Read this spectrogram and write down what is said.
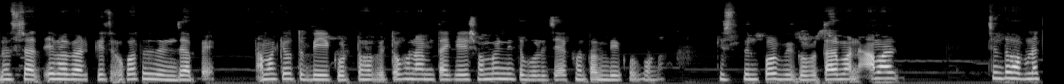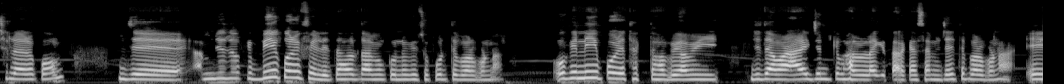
নুসরাত, এভাবে আর কিছু, কতদিন যাবে? আমাকেও তো বিয়ে করতে হবে। তখন আমি তাকে সময় নিতে বলি যে, এখন তো আমি বিয়ে করব না। কিছুদিন পর বিয়ে করব। তার মানে আমার চিন্তা ভাবনা ছিল এরকম যে, আমি যদি ওকে বিয়ে করে ফেলি, তাহলে তো আমি কোনো কিছু করতে পারব না। ওকে নিয়ে পড়ে থাকতে হবে। আমি যদি আমার আরেকজনকে ভালো লাগে, তার কাছে আমি যাইতে পারব না। এই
